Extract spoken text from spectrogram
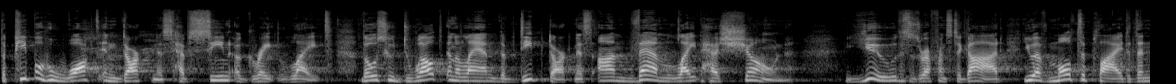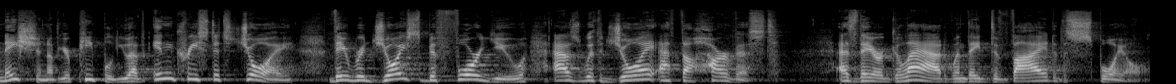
The people who walked in darkness have seen a great light. Those who dwelt in a land of deep darkness, on them light has shone. You, this is reference to God, you have multiplied the nation of your people. You have increased its joy. They rejoice before you as with joy at the harvest, as they are glad when they divide the spoil.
